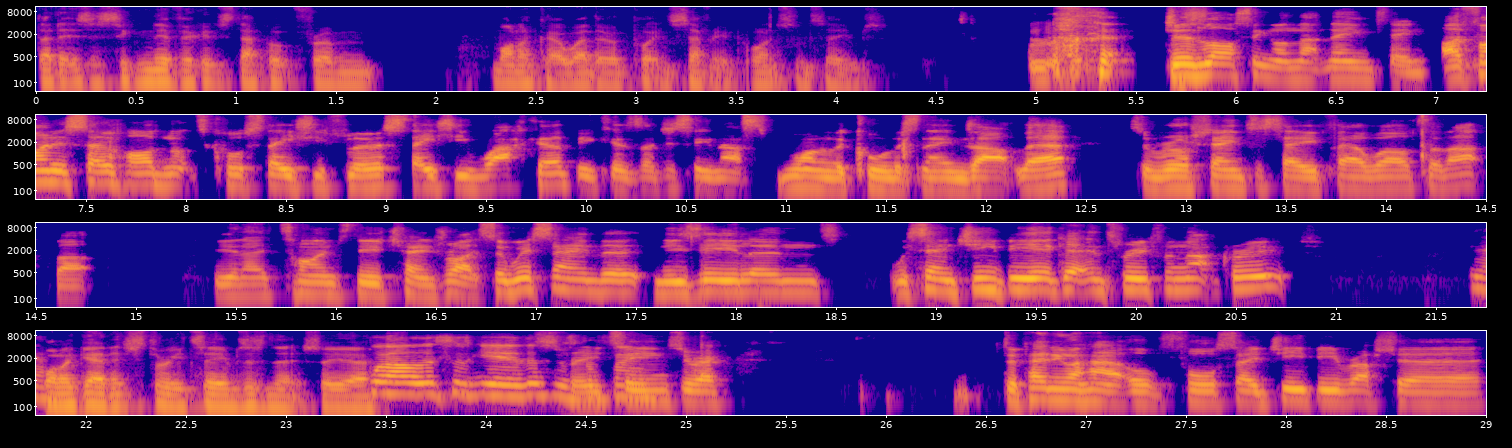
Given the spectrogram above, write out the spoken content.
that it's a significant step up from Monaco, where they were putting seventy points on teams. just last thing on that name thing. I find it so hard not to call Stacey Fluhler Stacey Waaka because I just think that's one of the coolest names out there. It's a real shame to say farewell to that, but you know, times do change. Right. So we're saying that New Zealand, we're saying GB are getting through from that group. Yeah. Well, again, it's three teams, isn't it? So yeah, Well, this is yeah, this is Three the teams, you reckon? Depending on how it all falls. So GB, Russia,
